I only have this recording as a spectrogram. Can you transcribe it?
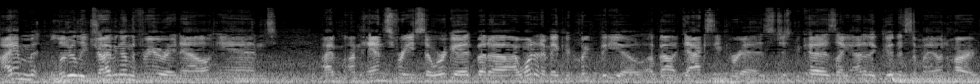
I'm literally driving on the freeway right now, and I'm, I'm hands-free, so we're good. But uh, I wanted to make a quick video about Daxy Perez, just because, like, out of the goodness of my own heart,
